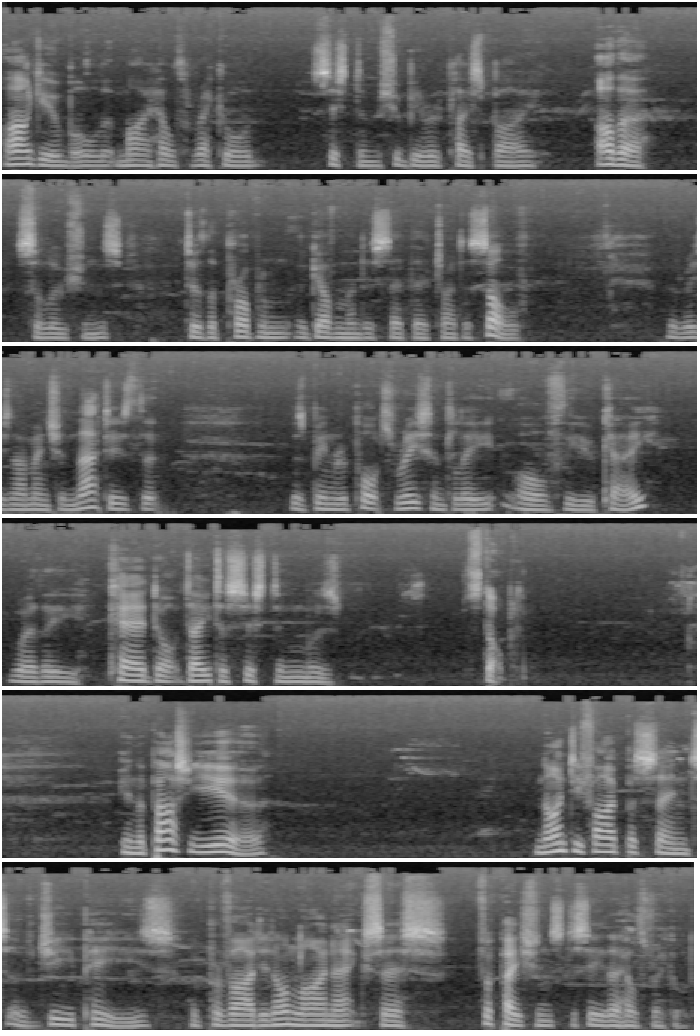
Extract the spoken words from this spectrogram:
arguable that My Health Record system should be replaced by other solutions to the problem the government has said they're trying to solve. The reason I mention that is that there's been reports recently of the UK where the care.data system was stopped. In the past year, 95% of GPs have provided online access for patients to see their health record.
